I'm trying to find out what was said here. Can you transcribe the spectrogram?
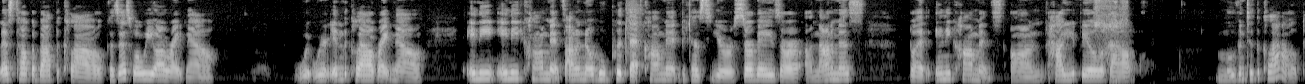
Let's talk about the cloud because that's where we are right now. We're in the cloud right now. Any any comments? I don't know who put that comment because your surveys are anonymous, but any comments on how you feel about moving to the cloud?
